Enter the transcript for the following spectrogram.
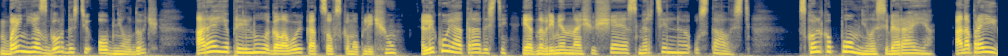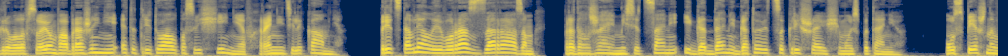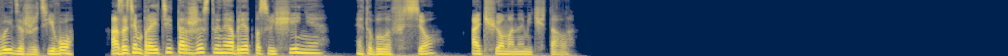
Бенья с гордостью обнял дочь, а Райя прильнула головой к отцовскому плечу, ликуя от радости и одновременно ощущая смертельную усталость. Сколько помнила себя Райя, она проигрывала в своем воображении этот ритуал посвящения в хранителе камня, представляла его раз за разом, продолжая месяцами и годами готовиться к решающему испытанию. Успешно выдержать его, а затем пройти торжественный обряд посвящения — это было все, о чем она мечтала.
